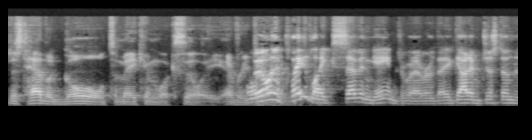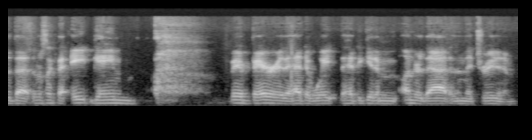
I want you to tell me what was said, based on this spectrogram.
just have a goal to make him look silly every well, time. He only played like seven games or whatever. They got him just under that. There was like the eight game barrier. They had to wait. They had to get him under that, and then they traded him.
